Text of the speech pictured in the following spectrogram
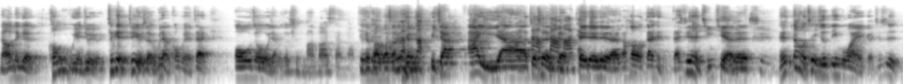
然后那个空服员就有这个，就有时候我们讲空服员在。欧洲我讲说是妈妈桑啊，不是妈妈桑，比较阿姨呀，就是很对对对的。然后但很但其实很亲切啊。但，到我这里就是另外一个，就是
